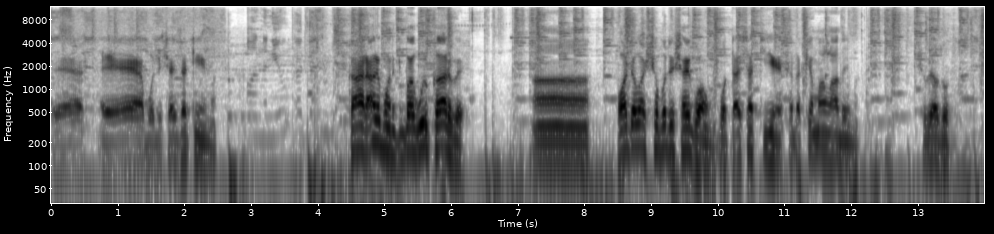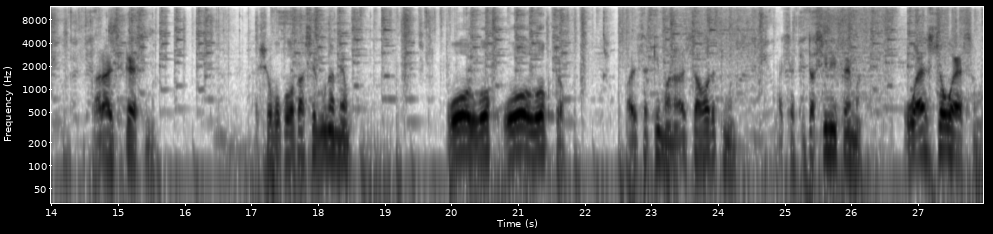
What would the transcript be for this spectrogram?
é, é, vou deixar isso aqui, mano. Caralho, mano, que bagulho caro, velho. Ah, pode eu acho que eu vou deixar igual, mano. Botar essa aqui, hein? essa daqui é malada aí, mano. Deixa eu ver as outras. Caralho, esquece, mano. Acho que eu vou colocar a segunda mesmo. Ô, louco, ô, louco, tropa. Olha isso aqui, mano. Olha essa roda aqui, mano. Essa aqui tá sinistra, hein, mano. Ou essa ou essa, mano.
